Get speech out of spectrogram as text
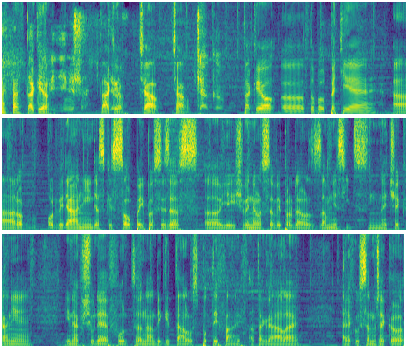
tak jo. Vidíme se. Tak jo. jo. Čau, čau. Čauko. Tak jo, uh, to byl Petie a rok od vydání desky Soul Paper Scissors, uh, jejíž vinyl se vyprodal za měsíc nečekaně, jinak všude furt na digitálu, Spotify a tak dále. A jak už jsem řekl,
